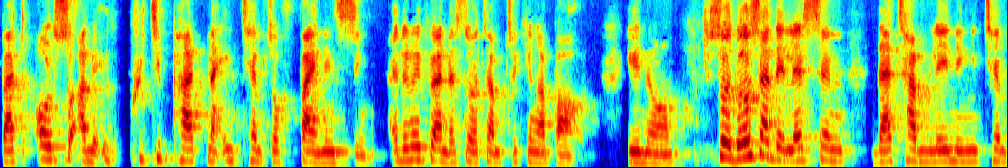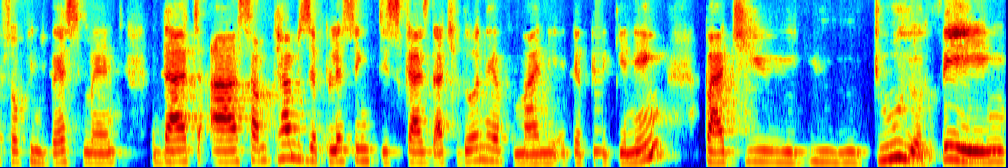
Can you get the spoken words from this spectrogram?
but also I'm an equity partner in terms of financing. I don't know if you understand what I'm talking about. You know. So those are the lessons that i'm learning in terms of investment that are sometimes a blessing disguise that you don't have money at the beginning but you you do your thing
